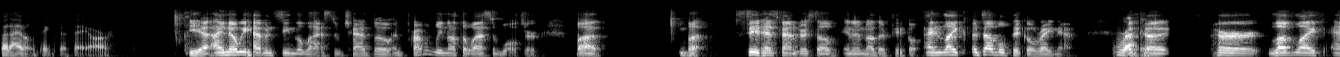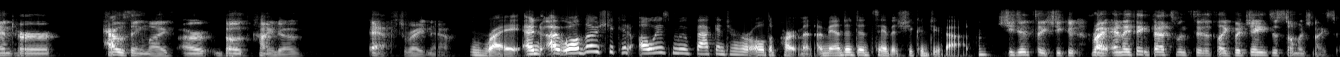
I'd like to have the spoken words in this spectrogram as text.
but I don't think that they are. Yeah, I know we haven't seen the last of Chad though, and probably not the last of Walter, but but Sid has found herself in another pickle, and like a double pickle right now, Right. because her love life and her housing life are both kind of effed right now. Right. And uh, although she could always move back into her old apartment, Amanda did say that she could do that. She did say she could, right? And I think that's when Sid is like, but Jane's is so much nicer.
